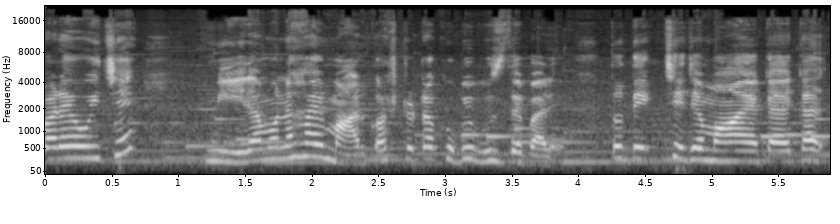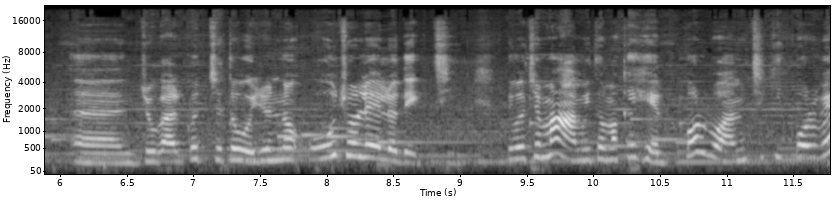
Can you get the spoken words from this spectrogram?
তারপরে ওই যে মেয়েরা মনে হয় মার কষ্টটা খুবই বুঝতে পারে। তো দেখছে যে মা একা একা জোগাড় করছে তো ওই জন্য ও চলে এলো দেখছি। দিয়ে বলছে মা আমি তোমাকে হেল্প করব। আমি বলছি, কী করবে?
